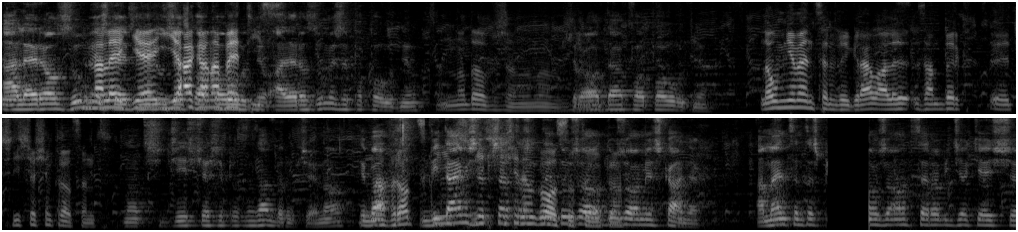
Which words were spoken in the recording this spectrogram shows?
y, Ale rozumiesz, Na Legię debilu, i że Jaga po na południu, Betis. Ale rozumiesz, że po południu. No dobrze, no dobrze. Środa po południu. No u mnie Mencen wygrał, ale Zandberg y, 38%. No 38% Zandberg cię, no. Chyba Nawrocki wydaje mi się przez to, 37 że ty głosów dużo, tylko. dużo o mieszkaniach. A Mencen też że on chce robić jakieś, e,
